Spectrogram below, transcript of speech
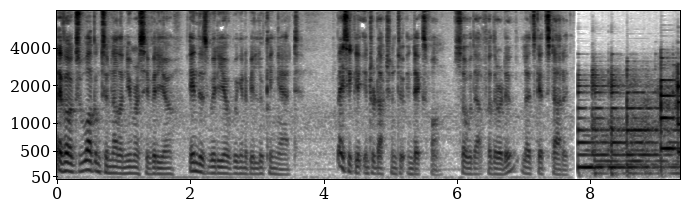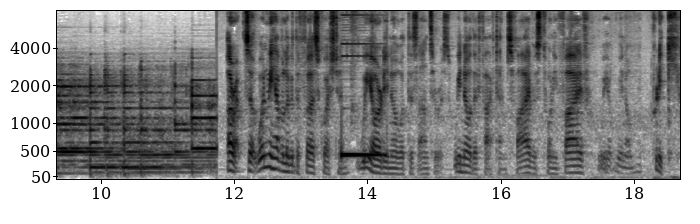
Hey folks, welcome to another numeracy video. In this video, we're going to be looking at basically introduction to index form. So without further ado, let's get started. Alright, so when we have a look at the first question, we already know what this answer is. We know that 5 times 5 is 25. We, we know pretty,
